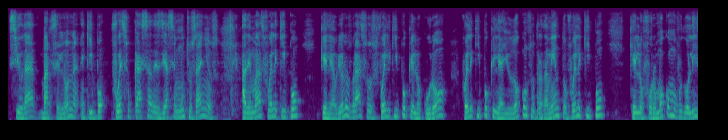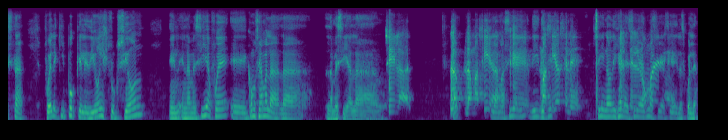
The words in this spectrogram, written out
ciudad, Barcelona, equipo, fue su casa desde hace muchos años. Además fue el equipo que le abrió los brazos, fue el equipo que lo curó, fue el equipo que le ayudó con su tratamiento, fue el equipo que lo formó como futbolista, fue el equipo que le dio instrucción en, la Mesía, fue, eh, ¿cómo se llama la, la, Mesía? La... Sí, la, la, la Masía. La Masía. Masía se le... Sí, no, dije Mesía, es Masía, sí, la escuela.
